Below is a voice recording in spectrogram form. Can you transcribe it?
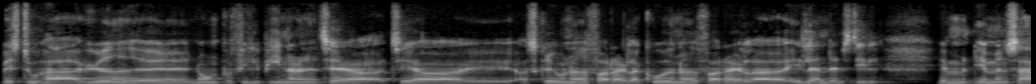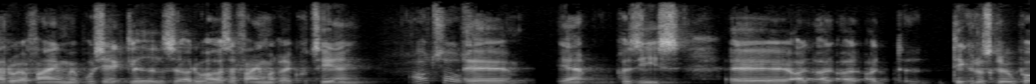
hvis du har hyret øh, nogen på Filippinerne til, at, til at, øh, at skrive noget for dig, eller kode noget for dig, eller et eller andet den stil, jamen, jamen så har du erfaring med projektledelse, og du har også erfaring med rekruttering. Outsourcing. Øh, ja, præcis. Øh, og, og, og, og det kan du skrive på,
